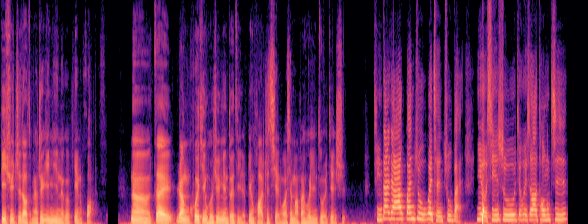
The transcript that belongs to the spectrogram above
必须知道怎么样去因应那个变化。那在让惠金回去面对自己的变化之前，我要先麻烦惠金做一件事，请大家关注未城出版，一有新书就会收到通知。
